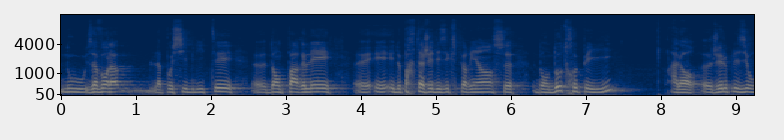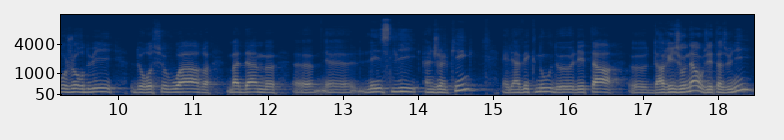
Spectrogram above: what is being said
nous avons la, possibilité d'en parler et, de partager des expériences dans d'autres pays. Alors, euh, j'ai le plaisir aujourd'hui de recevoir Madame euh, euh, Leslie Angel King. Elle est avec nous de l'État d'Arizona aux États-Unis,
